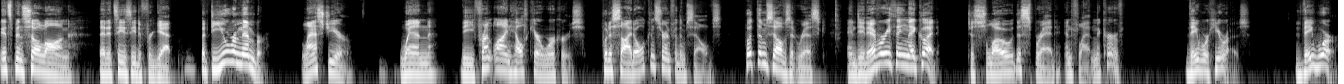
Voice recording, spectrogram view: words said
It's been so long that it's easy to forget. But do you remember last year when the frontline healthcare workers put aside all concern for themselves, put themselves at risk, and did everything they could to slow the spread and flatten the curve? They were heroes. They were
